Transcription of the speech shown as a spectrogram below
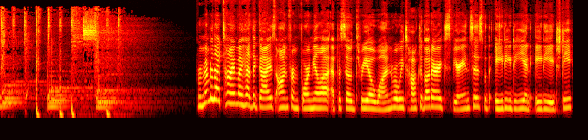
cup. Remember that time I had the guys on from Formula episode 301 where we talked about our experiences with ADD and ADHD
